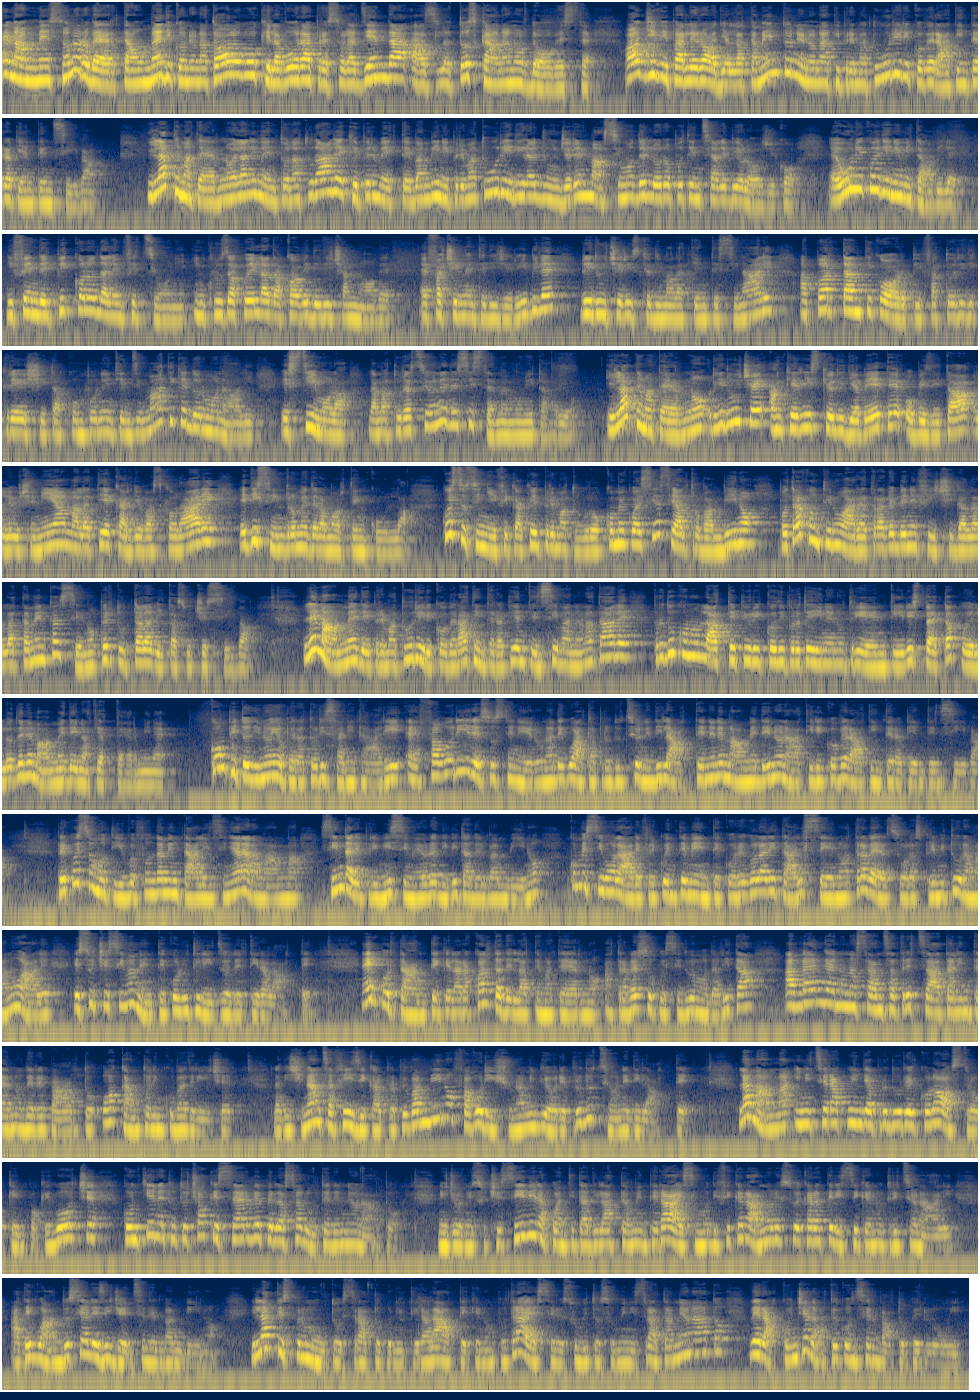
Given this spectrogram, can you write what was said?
Care mamme, sono Roberta, un medico neonatologo che lavora presso l'azienda ASL Toscana Nord-Ovest. Oggi vi parlerò di allattamento neonati prematuri ricoverati in terapia intensiva. Il latte materno è l'alimento naturale che permette ai bambini prematuri di raggiungere il massimo del loro potenziale biologico. È unico ed inimitabile, difende il piccolo dalle infezioni, inclusa quella da Covid-19. È facilmente digeribile, riduce il rischio di malattie intestinali, apporta anticorpi, fattori di crescita, componenti enzimatiche ed ormonali e stimola la maturazione del sistema immunitario. Il latte materno riduce anche il rischio di diabete, obesità, leucemia, malattie cardiovascolari e di sindrome della morte in culla. Questo significa che il prematuro, come qualsiasi altro bambino, potrà continuare a trarre benefici dall'allattamento al seno per tutta la vita successiva. Le mamme dei prematuri ricoverati in terapia intensiva neonatale producono un latte più ricco di proteine e nutrienti rispetto a quello delle mamme dei nati a termine. Compito di noi operatori sanitari è favorire e sostenere un'adeguata produzione di latte nelle mamme dei neonati ricoverati in terapia intensiva. Per questo motivo è fondamentale insegnare alla mamma, sin dalle primissime ore di vita del bambino, come stimolare frequentemente con regolarità il seno attraverso la spremitura manuale e successivamente con l'utilizzo del tiralatte. È importante che la raccolta del latte materno attraverso queste due modalità avvenga in una stanza attrezzata all'interno del reparto o accanto all'incubatrice. La vicinanza fisica al proprio bambino favorisce una migliore produzione di latte. La mamma inizierà quindi a produrre il colostro, che in poche gocce contiene tutto ciò che serve per la salute del neonato. Nei giorni successivi la quantità di latte aumenterà e si modificheranno le sue caratteristiche nutrizionali, adeguandosi alle esigenze del bambino. Il latte spremuto, estratto con il tiralatte, che non potrà essere subito somministrato al neonato, verrà congelato e conservato per lui.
